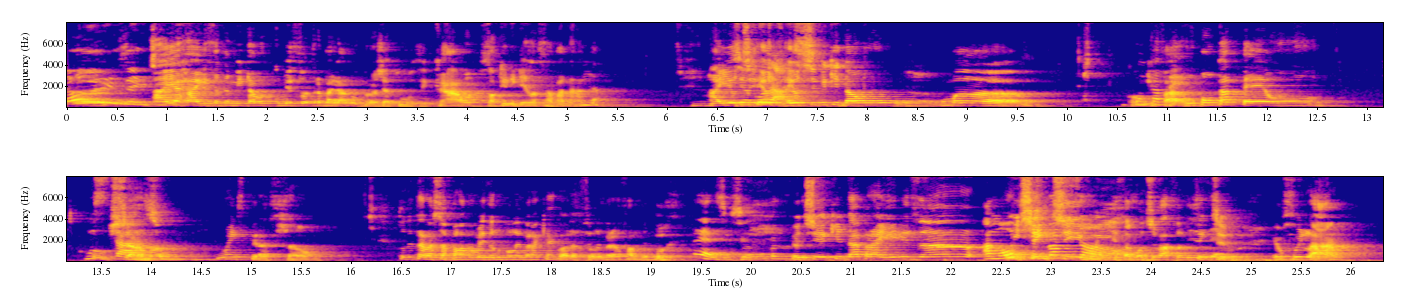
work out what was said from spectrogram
Ai, gente. Aí a Raíssa também tava, começou a trabalhar num projeto musical, só que ninguém lançava nada. Não. Aí eu, Tinha ti- eu, eu tive que dar um, uma. Como que Pontapé. fala? Um pontapé, um. Um Como estágio. chama? Uma inspiração. Tô tentando achar a palavra, mas eu não vou lembrar aqui agora. Se eu lembrar, eu falo depois. É, gente, é coisa... Eu tinha que dar pra eles a, A o incentivo, motivação. isso, a motivação e incentivo. Eu fui lá,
